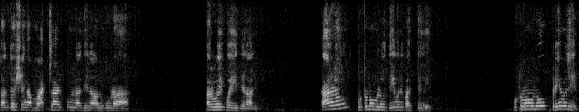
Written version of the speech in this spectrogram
సంతోషంగా మాట్లాడుకున్న దినాలు కూడా కరువైపోయే దినాలు కారణం కుటుంబంలో దేవుని భక్తి లేదు. కుటుంబంలో ప్రేమ లేదు.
